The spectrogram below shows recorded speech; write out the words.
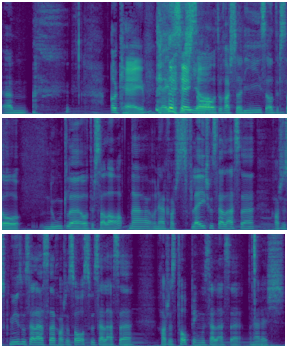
Ähm, Okay. nein, das ist Ja. so, du kannst so Reis oder so Nudeln oder Salat nehmen und dann kannst du das Fleisch auslesen, kannst du das Gemüse auslesen, kannst du Sauce auslesen, kannst du ein Topping auslesen und dann hast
